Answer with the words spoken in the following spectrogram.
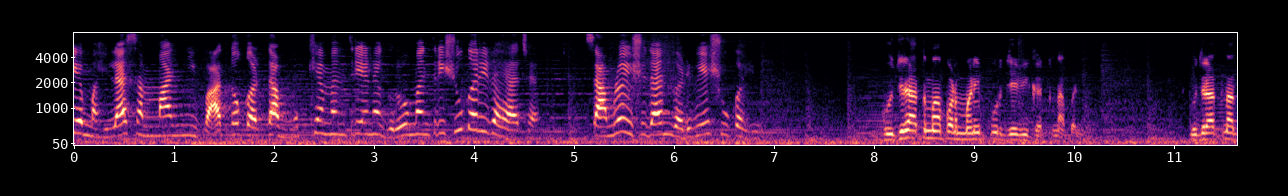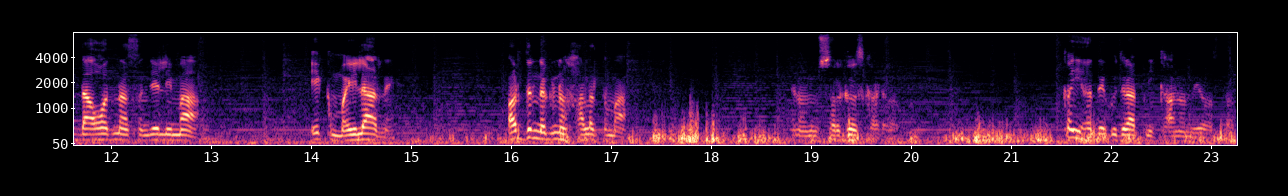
કે મહિલા સન્માનની વાતો કરતા મુખ્યમંત્રી અને ગૃહમંત્રી શું કરી રહ્યા છે? સાંભળો ઈશુદાન ગઢવીએ શું કહ્યું. ગુજરાતમાં પણ મણિપુર જેવી ઘટના બની. ગુજરાતના દાહોદના સંજેલીમાં એક મહિલાને અર્ધનગ્ન હાલતમાં એનો સરઘસ કાઢવા કઈ હદે ગુજરાતની કાનૂન વ્યવસ્થા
